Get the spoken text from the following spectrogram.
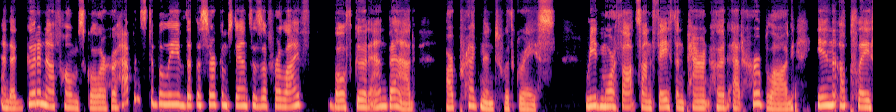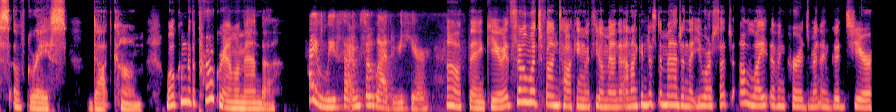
and a good enough homeschooler who happens to believe that the circumstances of her life, both good and bad, are pregnant with grace. Read more thoughts on faith and parenthood at her blog, inaplaceofgrace.com. Welcome to the program, Amanda. Hi, Lisa. I'm so glad to be here. Oh, thank you. It's so much fun talking with you, Amanda. And I can just imagine that you are such a light of encouragement and good cheer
